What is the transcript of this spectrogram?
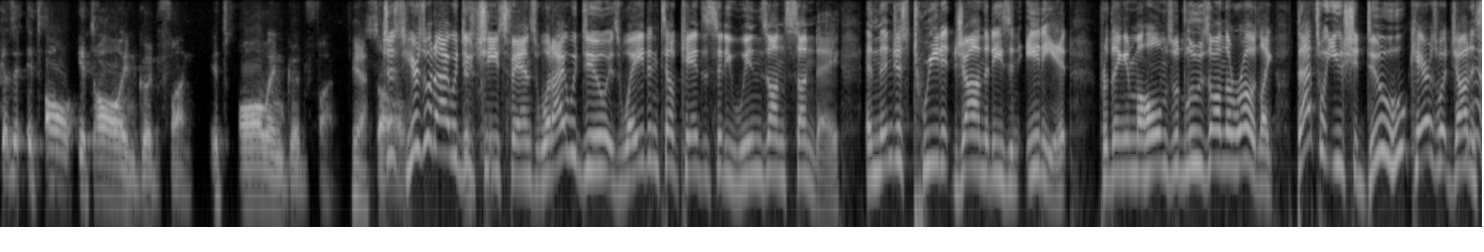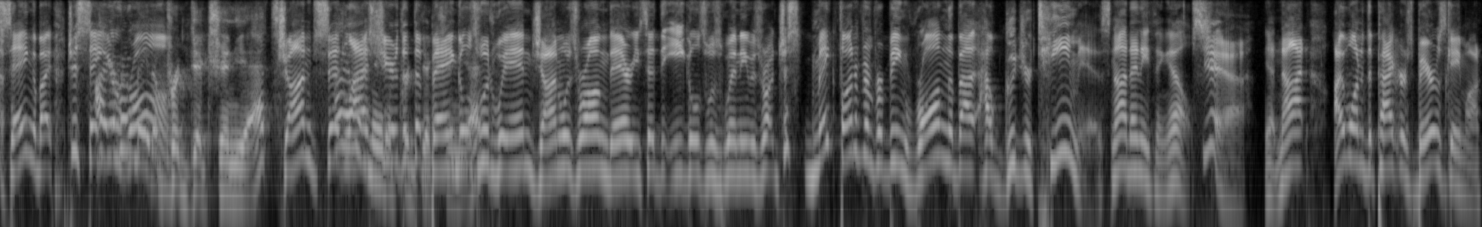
because it's all it's all in good fun. It's all in good fun. Yeah. So just here's what I would do, just Chiefs fans. What I would do is wait until Kansas City wins on Sunday and then just tweet at John that he's an idiot for thinking Mahomes would lose on the road. Like, that's what you should do. Who cares what John is saying about Just say I you're haven't made a wrong. prediction yet. John said last year that the Bengals yet. would win. John was wrong there. He said the Eagles was when he was wrong. Just make fun of him for being wrong about how good your team is, not anything else. yeah. Yeah, not I wanted the Packers Bears game on.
